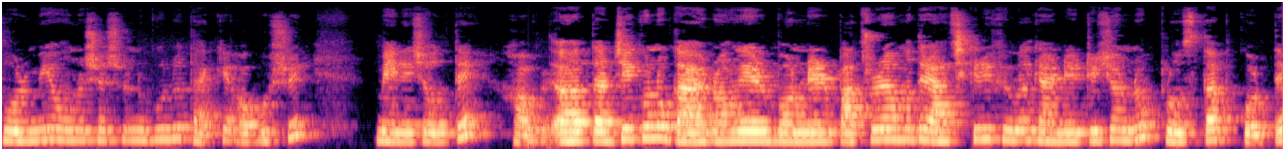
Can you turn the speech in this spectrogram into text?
ধর্মীয় অনুশাসনগুলো তাকে অবশ্যই মেনে চলতে হবে। তার যে কোনো গায়ের রঙের বর্ণের পাত্ররা আমাদের আজকের ফিমেল ক্যান্ডিডেটের জন্য প্রস্তাব করতে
